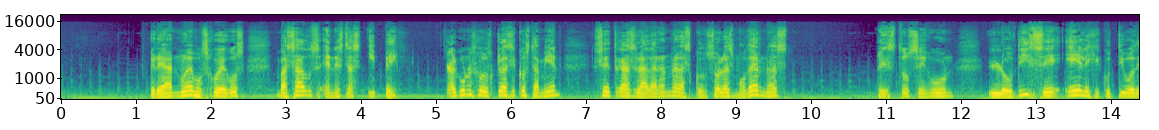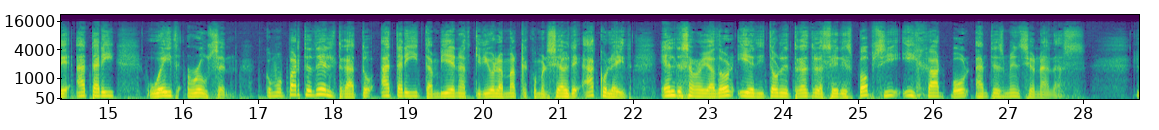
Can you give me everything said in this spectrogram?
crear nuevos juegos basados en estas IP. Algunos juegos clásicos también se trasladarán a las consolas modernas. Esto según lo dice el ejecutivo de Atari, Wade Rosen. Como parte del trato, Atari también adquirió la marca comercial de Accolade, el desarrollador y editor detrás de las series Popsy y Hardball antes mencionadas.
